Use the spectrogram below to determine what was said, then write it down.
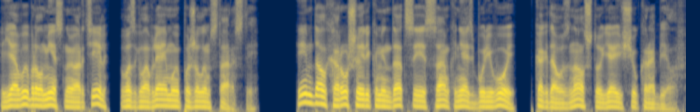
Я выбрал местную артель, возглавляемую пожилым старостой. Им дал хорошие рекомендации сам князь Буревой, когда узнал, что я ищу корабелов.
